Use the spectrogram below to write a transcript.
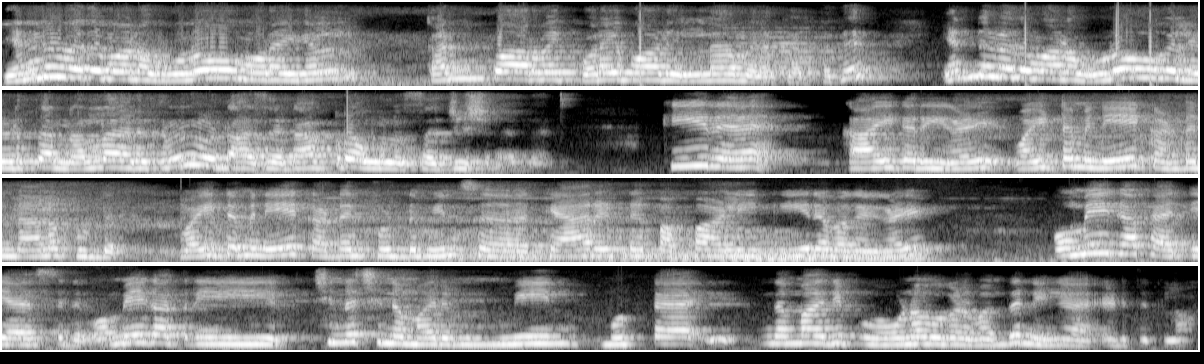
என்ன விதமான உணவு முறைகள் கண் பார்வை குறைபாடு இல்லாம இருக்கிறதுக்கு என்ன விதமான உணவுகள் எடுத்தா நல்லா இருக்கிறது டாக்டர் உங்களுக்கு சஜஷன் என்ன? கீரை காய்கறிகள் வைட்டமின் ஏ கண்டென்ட்டான food vitamin A content food means carrot பப்பாளி கீரை வகைகள். Omega fatty acid omega three சின்ன சின்ன மாதிரி மீன் முட்டை இந்த மாதிரி உணவுகள் வந்து நீங்கள் எடுத்துக்கலாம்.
